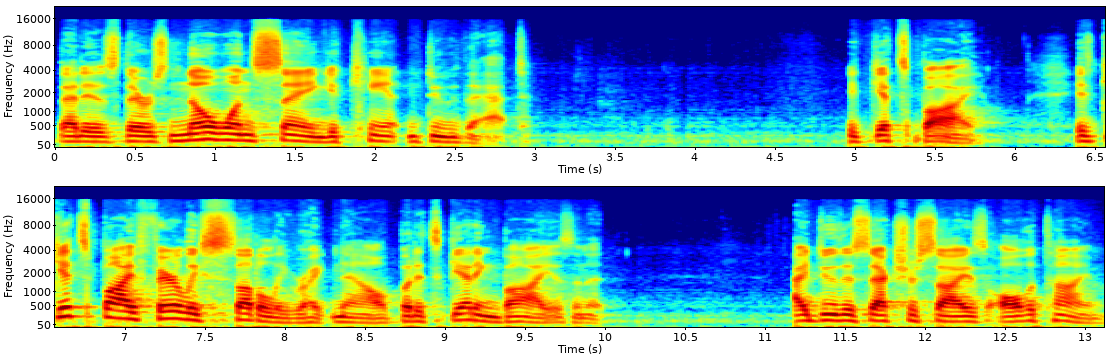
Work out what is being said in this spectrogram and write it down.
That is, there's no one saying you can't do that. It gets by. It gets by fairly subtly right now, but it's getting by, isn't it? I do this exercise all the time.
